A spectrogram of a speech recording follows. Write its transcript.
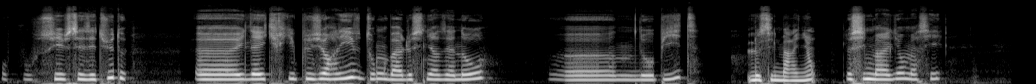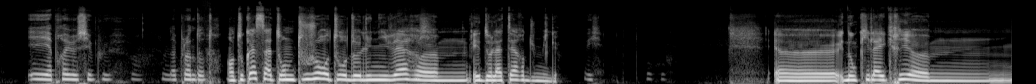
pour poursuivre ses études. Euh, il a écrit plusieurs livres, dont bah, Le Seigneur des Anneaux, euh, Le Hobbit, Le Silmarillion. Le Silmarillion, merci. Et après, je sais plus. Il y en a plein d'autres. En tout cas, ça tourne toujours autour de l'univers euh, et de la Terre du milieu. Oui. Euh, donc, il a écrit euh,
